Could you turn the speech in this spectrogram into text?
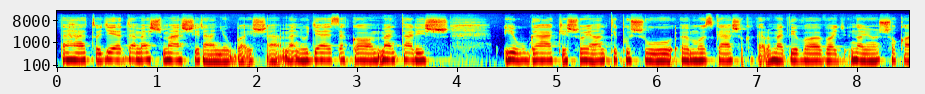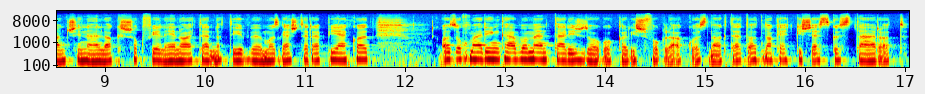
Tehát, hogy érdemes más irányokba is elmenni. Ugye ezek a mentális jogák és olyan típusú mozgások, akár a medival, vagy nagyon sokan csinálnak sokféle ilyen alternatív mozgásterápiákat, azok már inkább a mentális dolgokkal is foglalkoznak, tehát adnak egy kis eszköztárat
